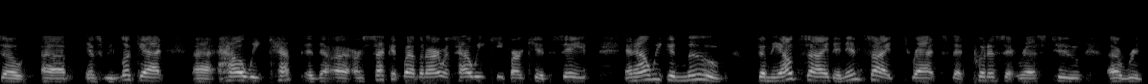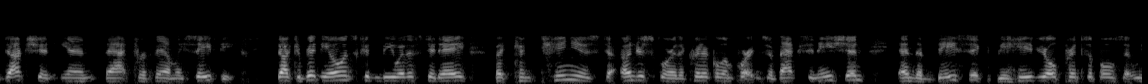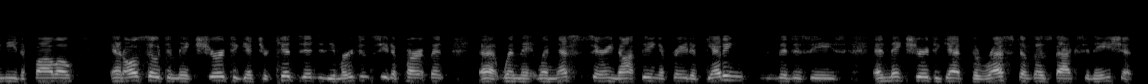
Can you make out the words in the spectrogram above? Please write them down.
So uh, as we look at uh, how we kept, uh, the, our second webinar was how we keep our kids safe and how we can move from the outside and inside threats that put us at risk to a reduction in that for family safety. Dr. Brittany Owens couldn't be with us today, but continues to underscore the critical importance of vaccination and the basic behavioral principles that we need to follow and also to make sure to get your kids into the emergency department uh, when they when necessary, not being afraid of getting the disease, and make sure to get the rest of those vaccinations.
